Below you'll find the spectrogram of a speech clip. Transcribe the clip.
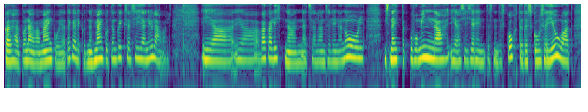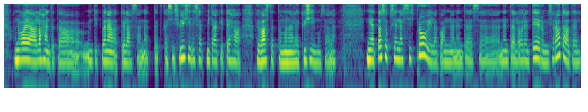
ka ühe põneva mängu ja tegelikult need mängud on kõik seal siiani üleval. ja, ja väga lihtne on, et seal on selline nool, mis näitab, kuhu minna ja siis erinevates nendes kohtades, kuhu sa jõuad, on vaja lahendada mingit põnevat ülesannet, et kas siis füüsiliselt midagi teha või vastata mõnele küsimusele. nii et tasuks ennast siis proovile panna nendes, nendel orienteerumisradadel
